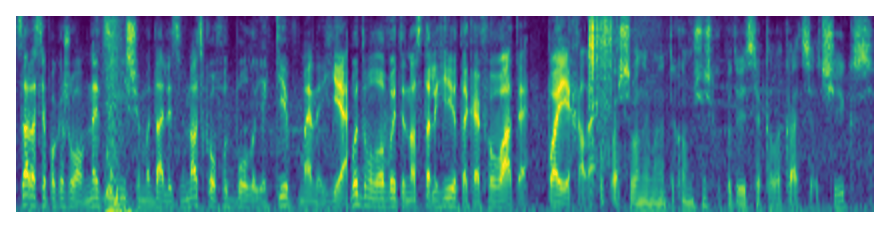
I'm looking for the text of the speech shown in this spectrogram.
Зараз я покажу вам найцінніші медалі з юнацького футболу, які в мене є. Будемо ловити ностальгію та кайфувати. Поїхали! По-перше, вони в мене такому мішечку. Подивіться, яка локація. Чікс.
